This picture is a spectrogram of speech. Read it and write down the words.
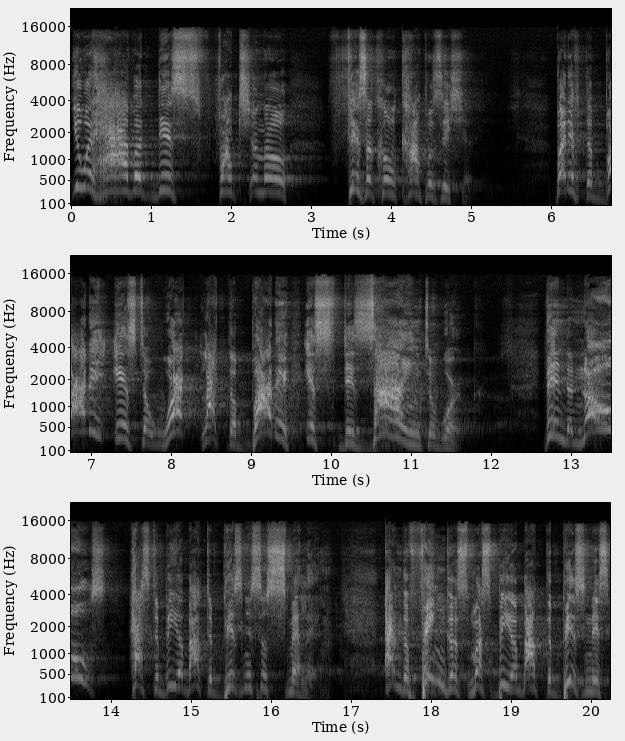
You would have a dysfunctional functional physical composition. But if the body is to work like the body is designed to work, then the nose has to be about the business of smelling and the fingers must be about the business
